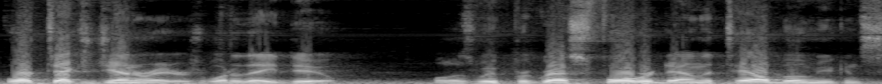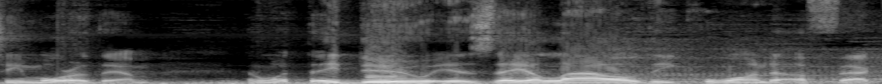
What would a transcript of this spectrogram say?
Vortex generators, what do they do? Well, as we progress forward down the tail boom, you can see more of them. And what they do is they allow the Coanda effect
